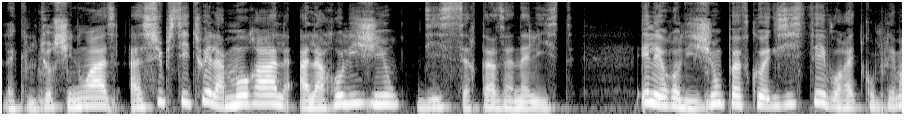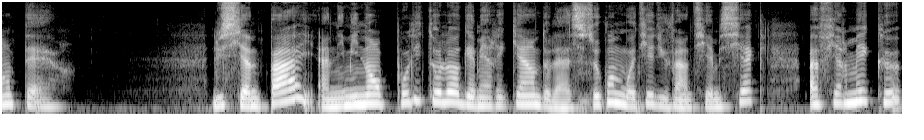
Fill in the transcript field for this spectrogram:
La culture chinoise a substitué la morale à la religion, disent certains analystes, et les religions peuvent coexister, voire être complémentaires. Lucian Pye, un éminent politologue américain de la seconde moitié du XXe siècle, affirmait que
